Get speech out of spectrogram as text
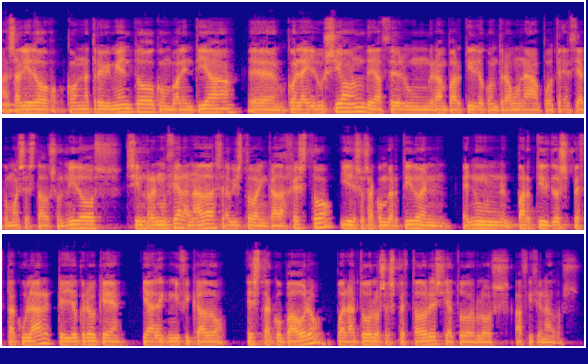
Han salido con atrevimiento, con valentía, eh, con la ilusión de hacer un gran partido contra una potencia como es Estados Unidos, sin renunciar a nada. Se ha visto en cada gesto y eso se ha convertido en, en un partido espectacular que yo creo que, que ha dignificado esta Copa Oro para todos los espectadores y a todos los aficionados.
